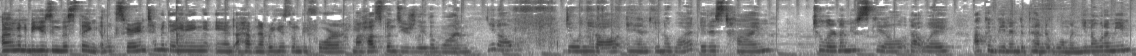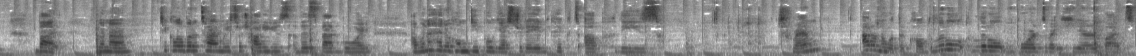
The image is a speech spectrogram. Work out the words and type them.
i'm to be using this thing. It looks very intimidating and i have never used one before. My husband's usually the one you know doing it all. And you know what? It is time to learn a new skill. That way i can be an independent woman. You know what i mean? But i'm gonna take a little bit of time research how to use this bad boy I went ahead to Home Depot yesterday and picked up these trim. I don't know what they're called. The little, little boards right here, but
